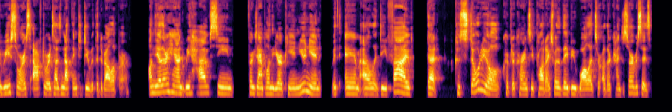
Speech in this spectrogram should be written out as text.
resource afterwards has nothing to do with the developer. On the other hand, we have seen, for example, in the European Union with AMLD5, that custodial cryptocurrency products, whether they be wallets or other kinds of services,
